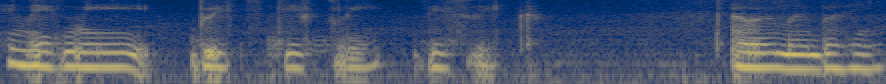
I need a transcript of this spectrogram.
He made me breathe deeply this week. I remember him.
